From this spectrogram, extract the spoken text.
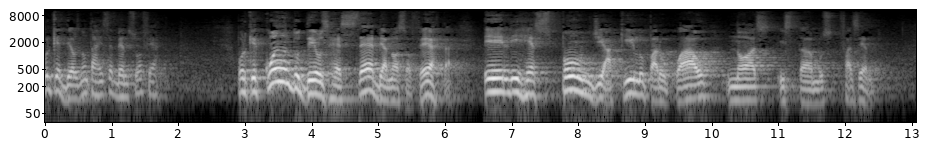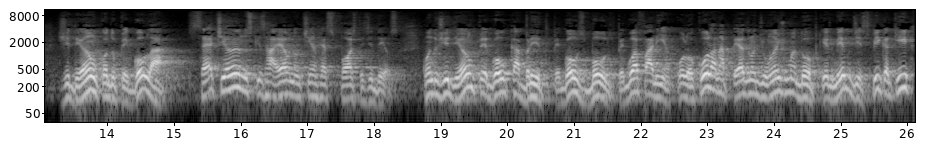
Porque Deus não está recebendo sua oferta. Porque quando Deus recebe a nossa oferta, Ele responde aquilo para o qual nós estamos fazendo. Gideão, quando pegou lá, sete anos que Israel não tinha resposta de Deus. Quando Gideão pegou o cabrito, pegou os bolos, pegou a farinha, colocou lá na pedra onde o anjo mandou, porque ele mesmo disse: Fica aqui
